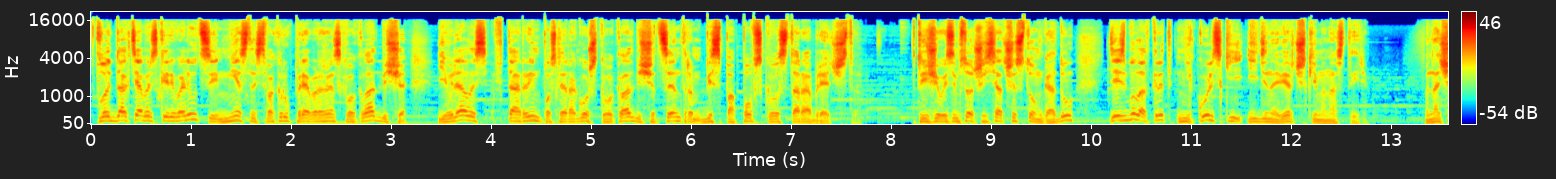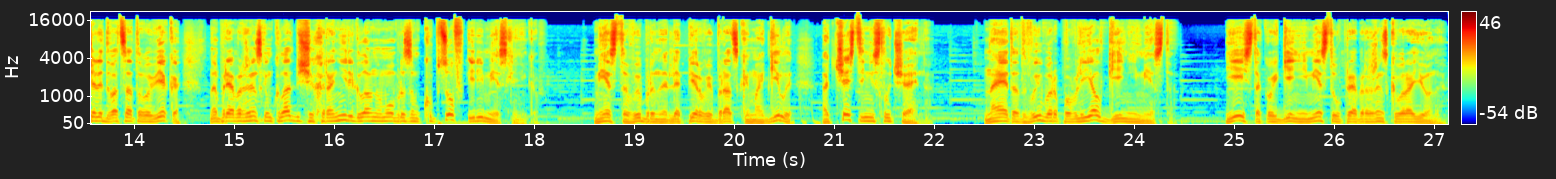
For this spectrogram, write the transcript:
Вплоть до Октябрьской революции местность вокруг Преображенского кладбища являлась вторым после Рогожского кладбища центром беспоповского старообрядчества. В 1866 году здесь был открыт Никольский единоверческий монастырь. В начале 20 века на Преображенском кладбище хоронили главным образом купцов и ремесленников. Место, выбранное для первой братской могилы, отчасти не случайно. На этот выбор повлиял гений места. Есть такой гений места у Преображенского района,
